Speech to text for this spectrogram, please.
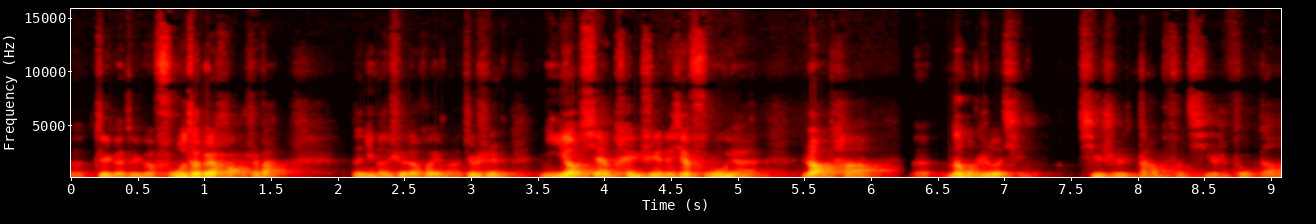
呃，这个这个服务特别好，是吧？那你能学得会吗？就是你要先培训那些服务员，让他那那么热情。其实大部分企业是做不到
